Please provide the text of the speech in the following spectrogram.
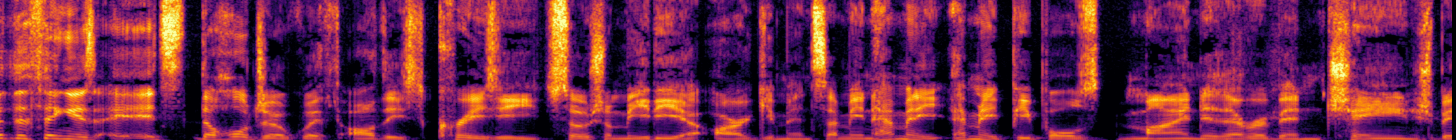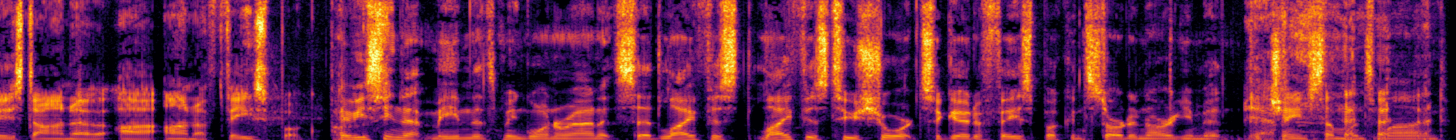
But the thing is, it's the whole joke with all these crazy social media arguments. I mean, how many how many people's mind has ever been changed based on a uh, on a Facebook? Post? Have you seen that meme that's been going around? It said, "Life is life is too short, so go to Facebook and start an argument to yeah. change someone's mind."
